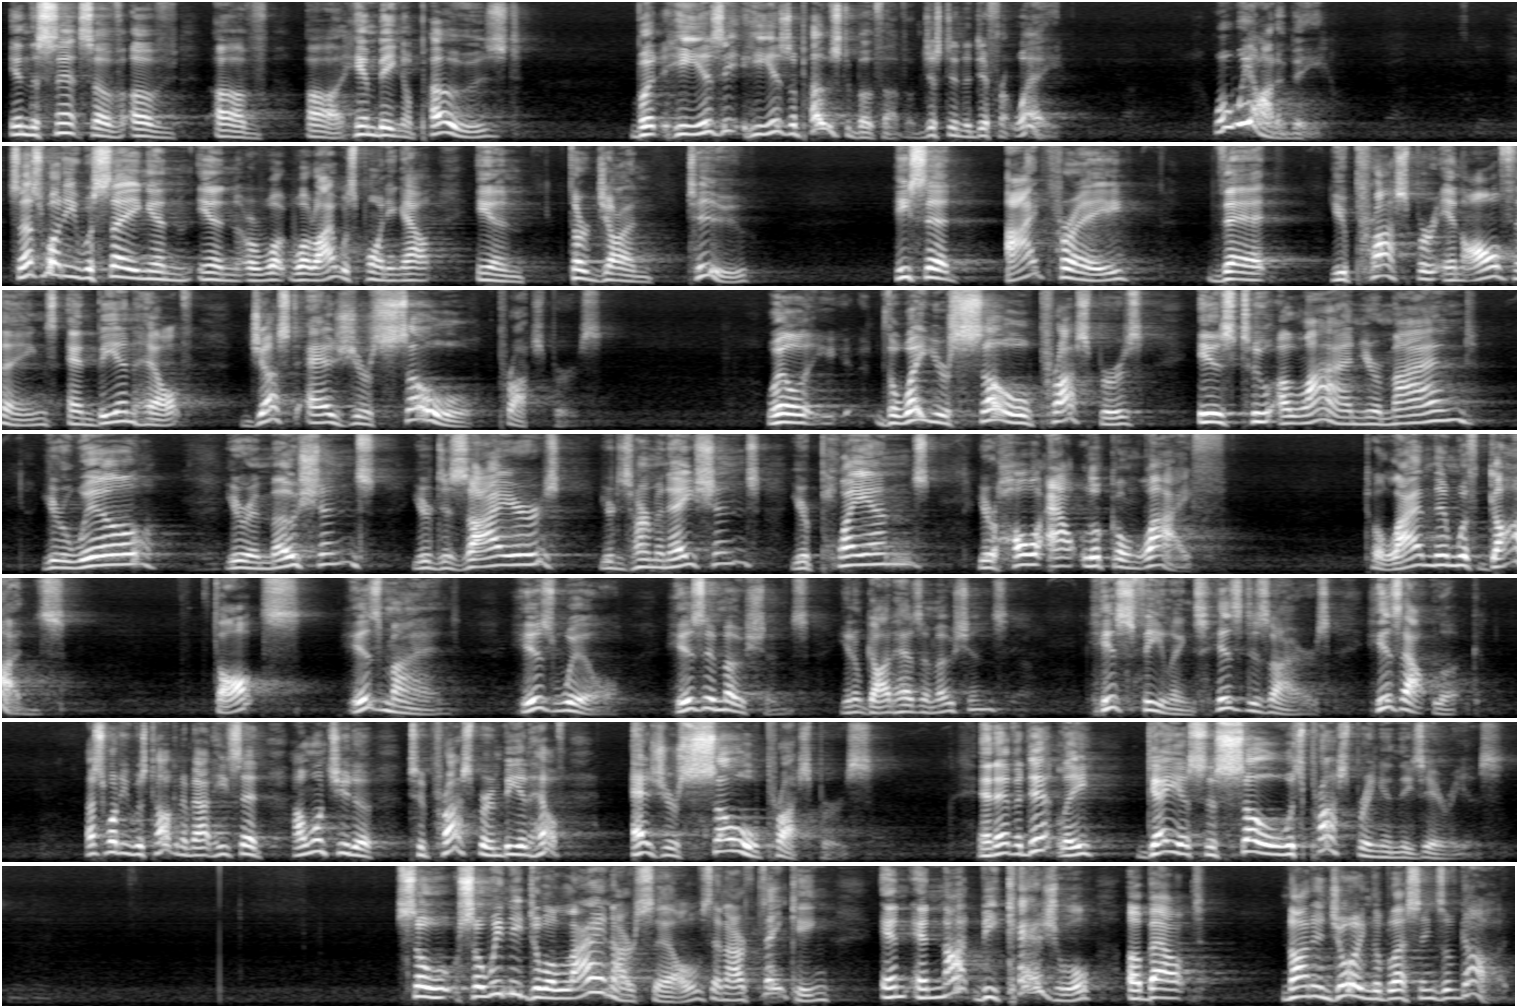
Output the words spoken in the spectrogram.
in the sense of, of, of uh, Him being opposed, but he is, he is opposed to both of them, just in a different way. Well, we ought to be. So that's what he was saying in, in or what, what I was pointing out in 3 John 2. He said, I pray that you prosper in all things and be in health, just as your soul prospers. Well, the way your soul prospers is to align your mind, your will, your emotions, your desires, your determinations, your plans, your whole outlook on life, to align them with God's thoughts, His mind, His will, His emotions. You know, God has emotions, His feelings, His desires, His outlook. That's what he was talking about. He said, I want you to, to prosper and be in health as your soul prospers. And evidently, Gaius' soul was prospering in these areas. So, so we need to align ourselves and our thinking and, and not be casual about not enjoying the blessings of God.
